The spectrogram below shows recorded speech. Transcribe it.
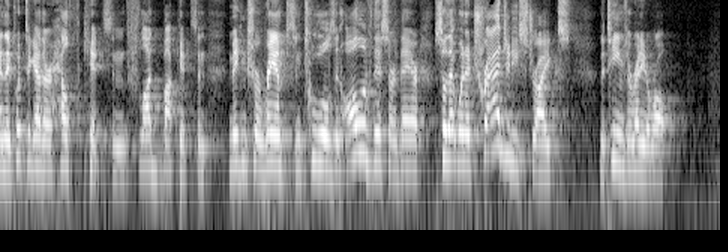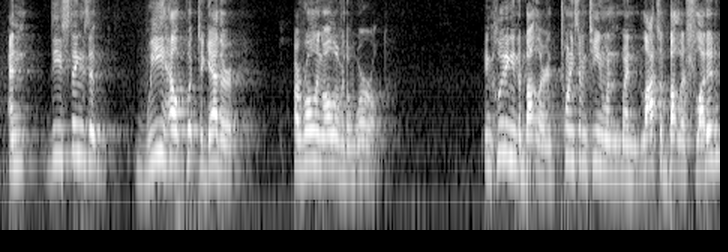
and they put together health kits and flood buckets and making sure ramps and tools and all of this are there so that when a tragedy strikes, the teams are ready to roll. And these things that we help put together are rolling all over the world, including into Butler. In 2017, when, when lots of Butler flooded,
